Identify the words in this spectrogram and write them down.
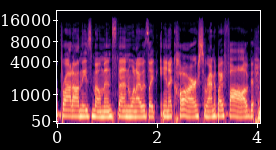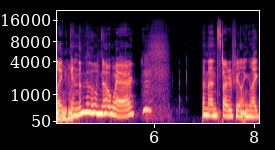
brought on these moments than when I was like in a car surrounded by fog, like in the middle of nowhere. And then started feeling like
